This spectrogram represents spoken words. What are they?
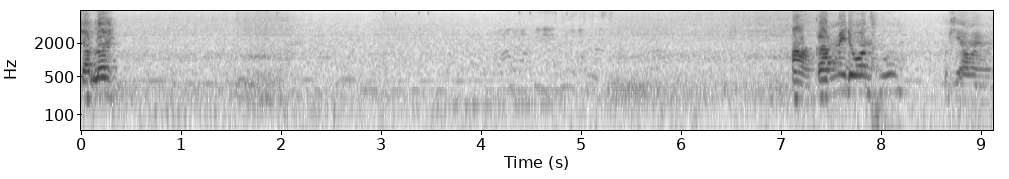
จับเลยอ้ากำไม่โดนโอ้โอเคเอาใหม่ใหม่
